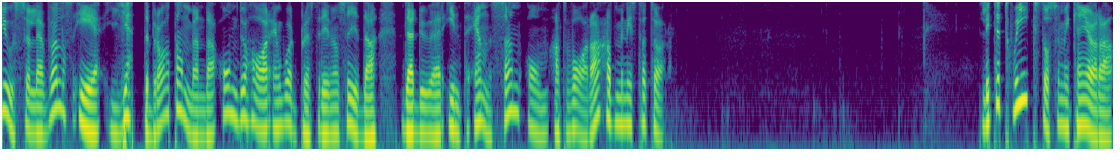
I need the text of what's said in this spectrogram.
User levels är jättebra att använda om du har en Wordpress-driven sida där du är inte ensam om att vara administratör. Lite tweaks då som vi kan göra.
